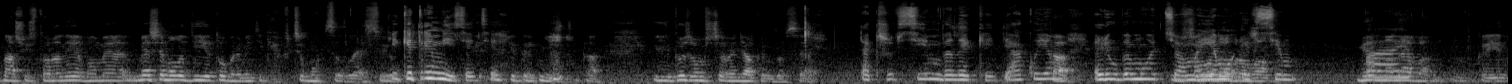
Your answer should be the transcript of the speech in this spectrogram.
з нашої сторони, бо ми, ми ще молоді ютубери, ми тільки вчимося з Лесею. Тільки три місяці. Тільки три місяці, так. І дуже вам щиро дякуємо за все. Так що всім велике дякуємо. Так. Любимо, цьомаємо і всім. Мирного неба, Україна.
